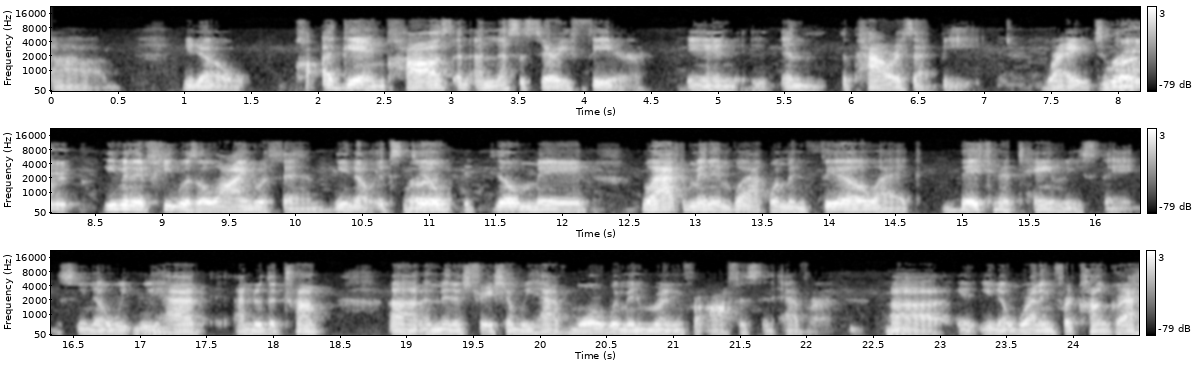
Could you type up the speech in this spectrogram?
um, you know, ca- again caused an unnecessary fear in in the powers that be right right um, even if he was aligned with them you know it still right. it still made black men and black women feel like they can attain these things. You know, we, we mm-hmm. have under the Trump uh, administration, we have more women running for office than ever. Mm-hmm. Uh, and, you know, running for congress,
